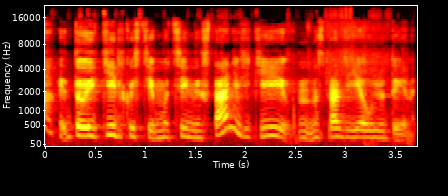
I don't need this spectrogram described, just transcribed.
тої кількості емоційних станів, які насправді є у людини.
